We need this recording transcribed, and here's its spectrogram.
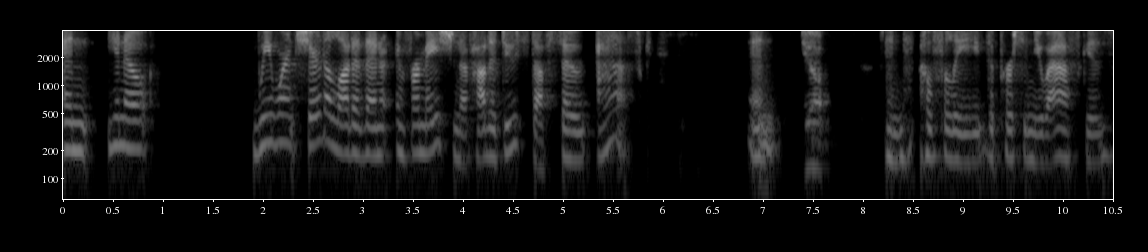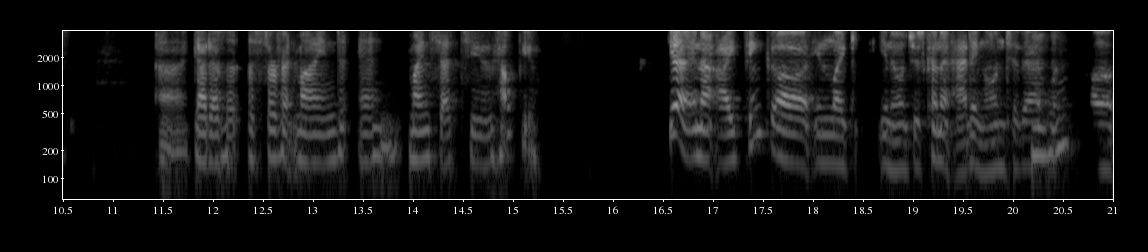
And, you know, we weren't shared a lot of that information of how to do stuff. So ask. And, yep. and hopefully the person you ask is uh, got a, a servant mind and mindset to help you. Yeah, and I, I think uh, in like you know just kind of adding on to that, mm-hmm. uh,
